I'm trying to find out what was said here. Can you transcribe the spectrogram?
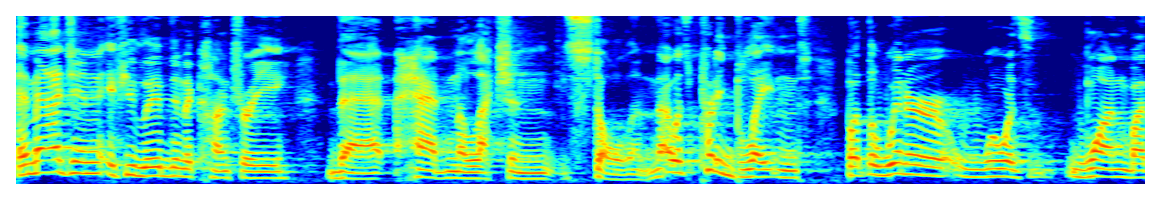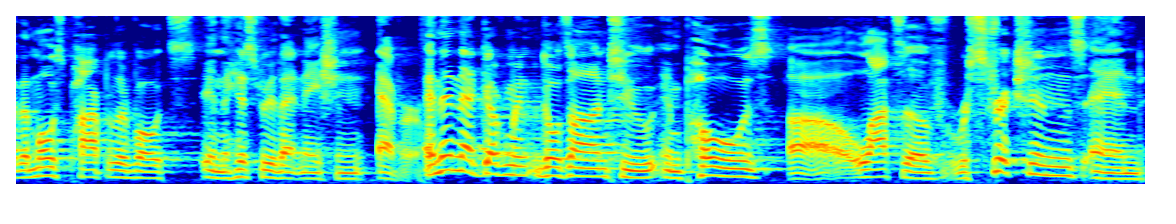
imagine if you lived in a country that had an election stolen. That was pretty blatant, but the winner was won by the most popular votes in the history of that nation ever. And then that government goes on to impose uh, lots of restrictions and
